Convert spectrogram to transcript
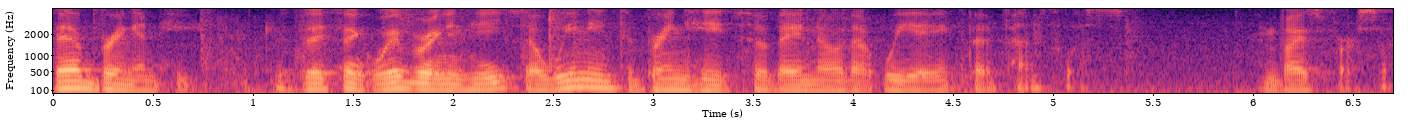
they're bringing heat. Because they think we're bringing heat. So we need to bring heat so they know that we ain't defenseless. And vice versa.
